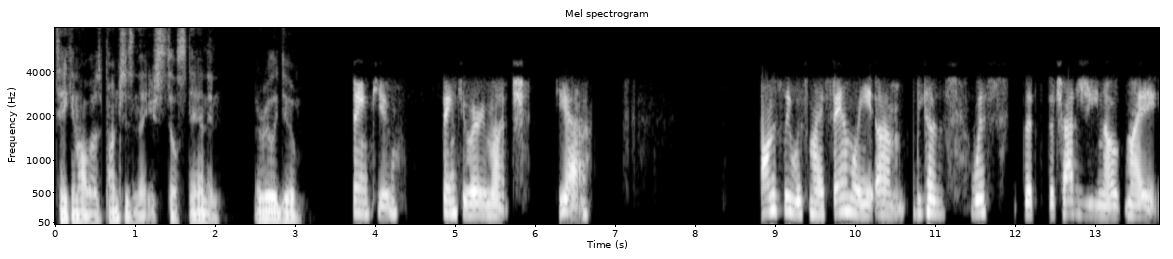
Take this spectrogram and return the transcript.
taking all those punches and that you're still standing. I really do. Thank you. Thank you very much. Yeah. Honestly, with my family, um, because with the the tragedy, you know, my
